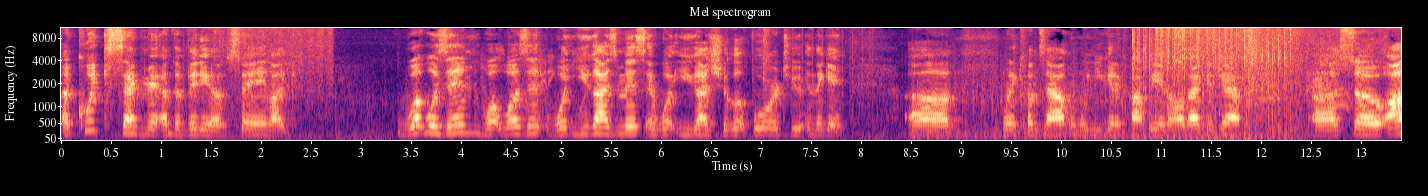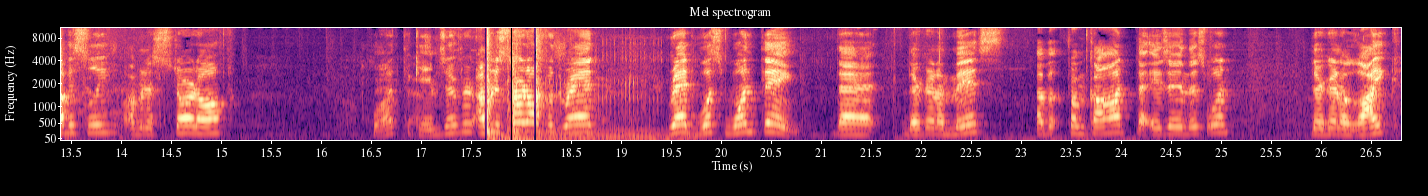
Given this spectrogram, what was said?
a quick segment of the video saying like what was in, what wasn't, what you guys missed, and what you guys should look forward to in the game. Uh, when it comes out and when you get a copy and all that good jazz. Uh, so obviously, I'm to start off what? The game's over? I'm gonna start off with Red. Red, what's one thing that they're gonna miss from God that isn't in this one? They're gonna like.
